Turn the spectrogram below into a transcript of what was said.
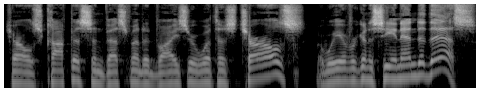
Charles Copus, investment advisor, with us. Charles, are we ever going to see an end to this?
